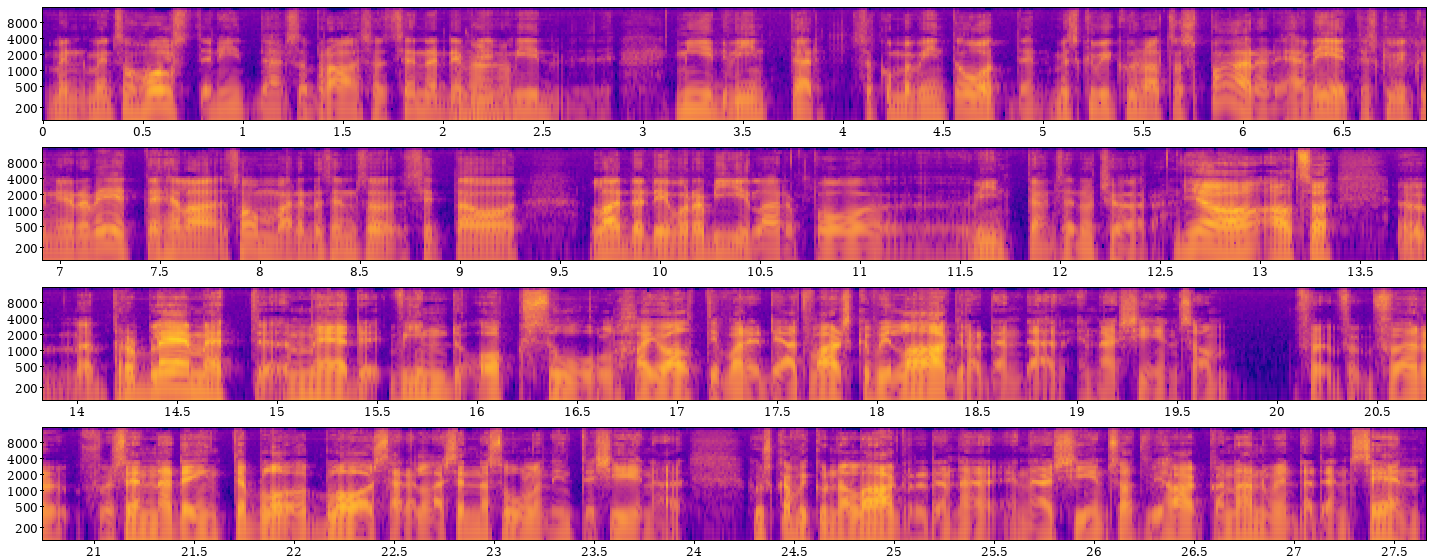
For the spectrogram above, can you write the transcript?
men, men så hålls den inte där så bra, så att sen när det blir mid, midvinter så kommer vi inte åt den. Men skulle vi kunna alltså spara det här vetet? Skulle vi kunna göra vete hela sommaren och sen så sitta och ladda det i våra bilar på vintern sen och köra? Ja, alltså eh, problemet med vind och sol har ju alltid varit det att var ska vi lagra den där energin som för, för, för, för sen när det inte blåser eller sen när solen inte skiner, hur ska vi kunna lagra den här energin så att vi har, kan använda den sen?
